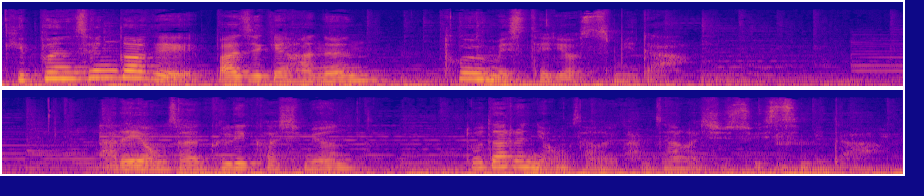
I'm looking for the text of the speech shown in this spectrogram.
깊은 생각에 빠지게 하는 토요 미스테리였습니다. 아래 영상 클릭하시면 또 다른 영상을 감상하실 수 있습니다.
